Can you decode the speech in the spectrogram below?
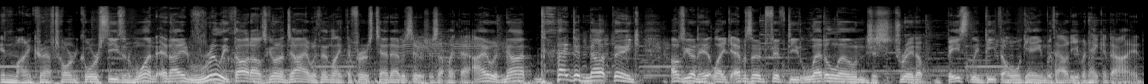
in Minecraft Hardcore Season 1, and I really thought I was going to die within like the first 10 episodes or something like that. I would not, I did not think I was going to hit like episode 50, let alone just straight up basically beat the whole game without even heckin' dying.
